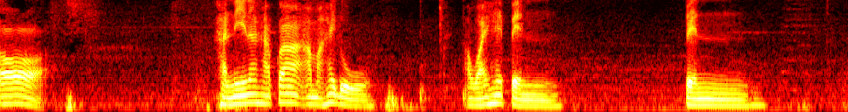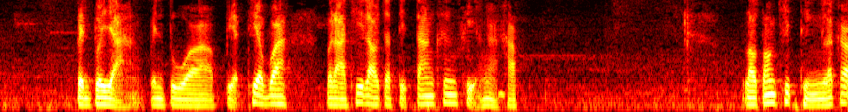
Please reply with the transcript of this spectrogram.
ก็คันนี้นะครับก็เอามาให้ดู เอาไว้ให้เป็นเป็น เป็นตัวอย่าง เป็นตัวเปรียบเทียบว่า เวลาที่เราจะติดตั้งเครื่องเสียงอะครับ เราต้องคิดถึงแล้วก็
